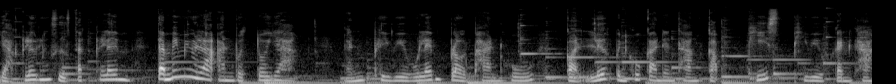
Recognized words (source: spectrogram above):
อยากเลือกหนังสือสักเล่ม แต่ไม่มีเวลาอ่านบทตัวอย่าง งั้นพรีวิวเล่มโปรดผ่านหู ก่อนเลือกเป็นคู่การเดินทางกับพีซพรีวิวกันค่ะ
